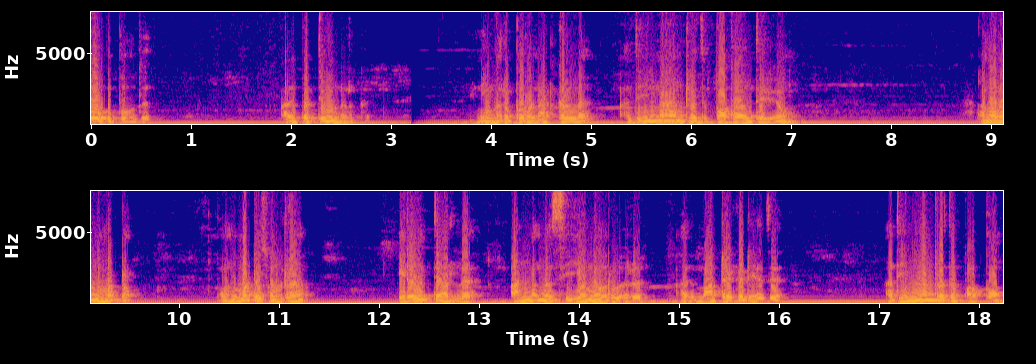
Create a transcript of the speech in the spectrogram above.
போக போகுது? அதை பத்தி ஒண்ணு இருக்கு. இனி வரப்போற நாட்கள்ல அது என்னன்றது பார்த்தா தான் தெரியும். ஆனா ஒண்ணு மட்டும் ஒண்ணு மட்டும் சொல்றேன். இருபத்தி ஆறில் அண்ணன் தான் சிஎம் வருவார். அது மாற்றே கிடையாது. அது என்னன்றத பார்ப்போம்.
